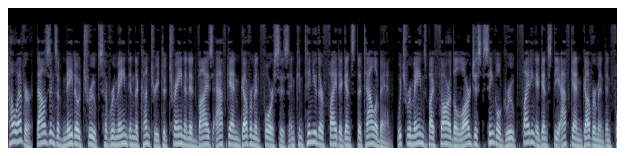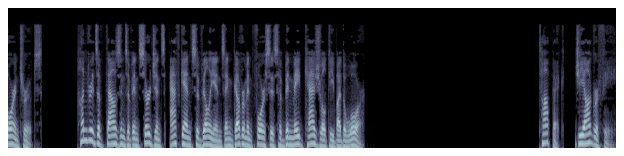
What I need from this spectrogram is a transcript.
However, thousands of NATO troops have remained in the country to train and advise Afghan government forces and continue their fight against the Taliban, which remains by far the largest single group fighting against the Afghan government and foreign troops. Hundreds of thousands of insurgents, Afghan civilians and government forces have been made casualty by the war. Geography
